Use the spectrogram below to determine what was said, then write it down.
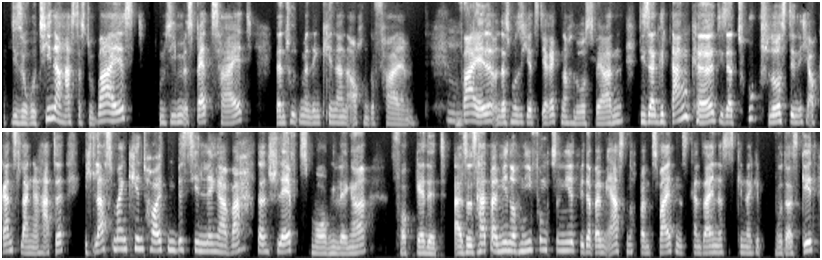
diese Routine hast, dass du weißt, um sieben ist Bettzeit, dann tut man den Kindern auch einen Gefallen. Mhm. Weil, und das muss ich jetzt direkt noch loswerden, dieser Gedanke, dieser Trugschluss, den ich auch ganz lange hatte, ich lasse mein Kind heute ein bisschen länger wach, dann schläft es morgen länger. Forget it. Also es hat bei mir noch nie funktioniert, weder beim ersten noch beim zweiten. Es kann sein, dass es Kinder gibt, wo das geht.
